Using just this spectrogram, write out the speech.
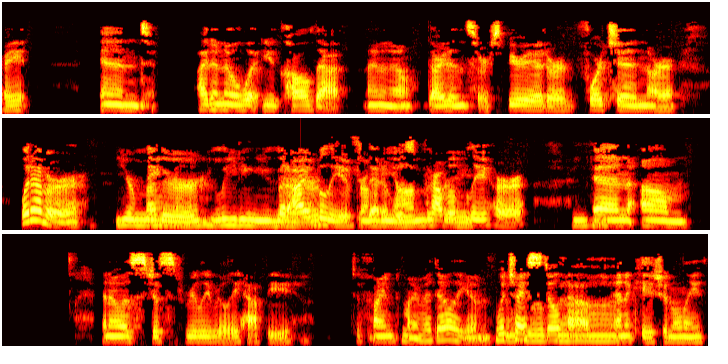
right? And I don't know what you call that. I don't know, guidance or spirit or fortune or whatever. Your mother leading you there. But I believed from that it was probably grave. her. Mhm. And um and I was just really, really happy to find my medallion, which I I, still have and occasionally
